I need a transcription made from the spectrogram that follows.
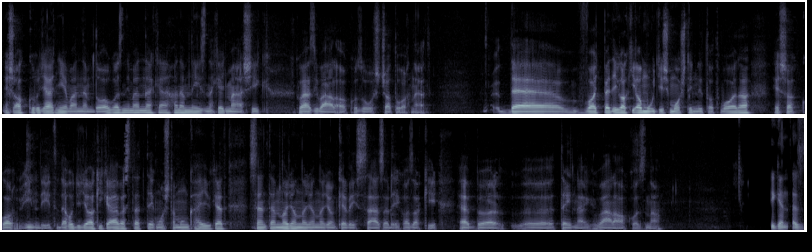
És akkor ugye hát nyilván nem dolgozni mennek el, hanem néznek egy másik kvázi vállalkozós csatornát de vagy pedig aki amúgy is most indított volna, és akkor indít. De hogy ugye akik elvesztették most a munkahelyüket, szerintem nagyon-nagyon-nagyon kevés százalék az, aki ebből ö, tényleg vállalkozna. Igen, ez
